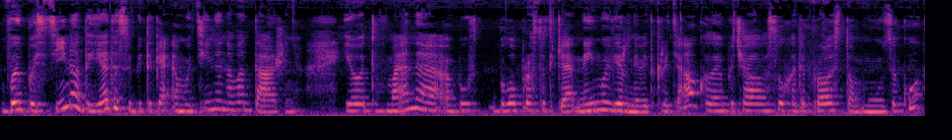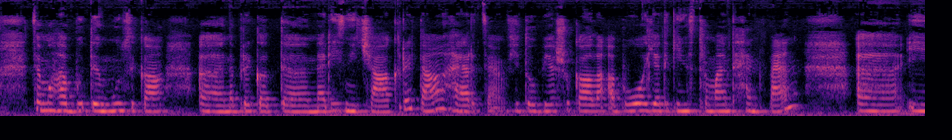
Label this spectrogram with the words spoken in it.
ви постійно даєте собі таке емоційне навантаження. І от в мене був було просто таке неймовірне відкриття, коли я почала слухати просто музику. Це могла бути музика, е, наприклад, е, на різні чакри, та герця в Ютубі я шукала, або є такий інструмент хендпен. Е, І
